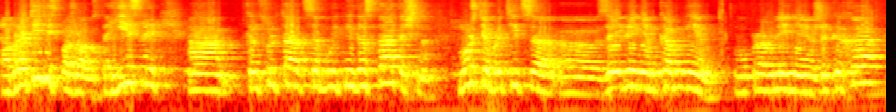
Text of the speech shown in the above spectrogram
Обратитесь, пожалуйста. Если а, консультация будет недостаточно, можете обратиться с заявлением ко мне в управление ЖКХ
